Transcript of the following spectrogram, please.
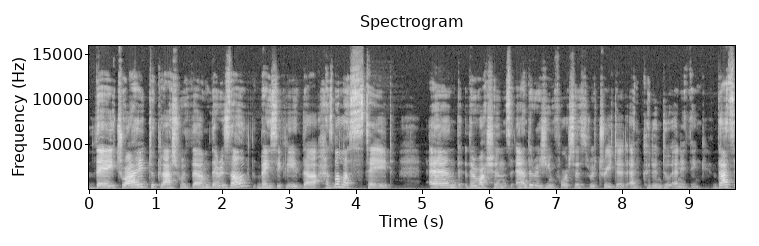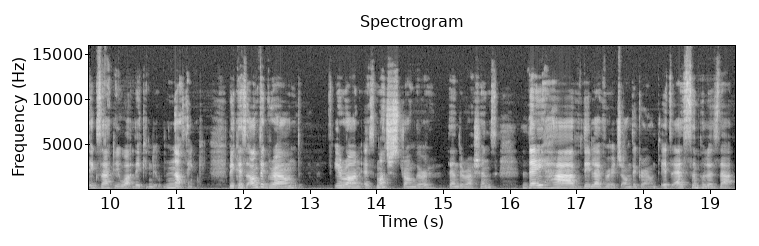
they tried to clash with them. The result, basically, that Hezbollah stayed and the Russians and the regime forces retreated and couldn't do anything. That's exactly what they can do nothing. Because on the ground, Iran is much stronger than the Russians. They have the leverage on the ground. It's as simple as that.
